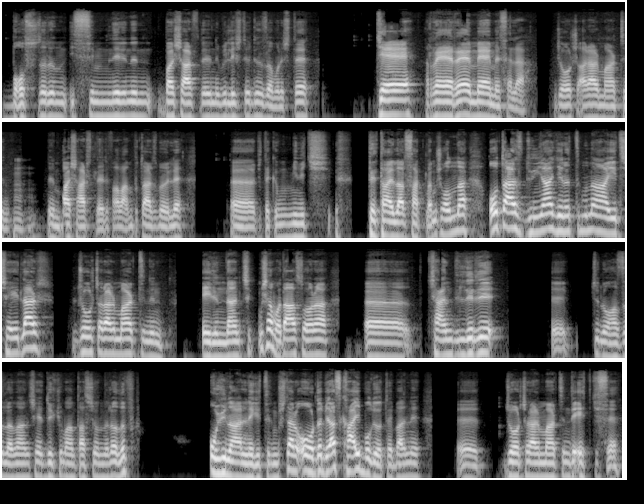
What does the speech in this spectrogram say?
bossların isimlerinin baş harflerini birleştirdiğin zaman işte G, R, R, M mesela. George R. R. Martin'in baş harfleri falan bu tarz böyle e, bir takım minik detaylar saklamış. Onlar o tarz dünya yaratımına ait şeyler George R. R. Martin'in elinden çıkmış ama daha sonra e, kendileri e, bütün o hazırlanan şey dokümantasyonları alıp oyun haline getirmişler. Orada biraz kayboluyor tabii hani e, George R. R. Martin'in de etkisi.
